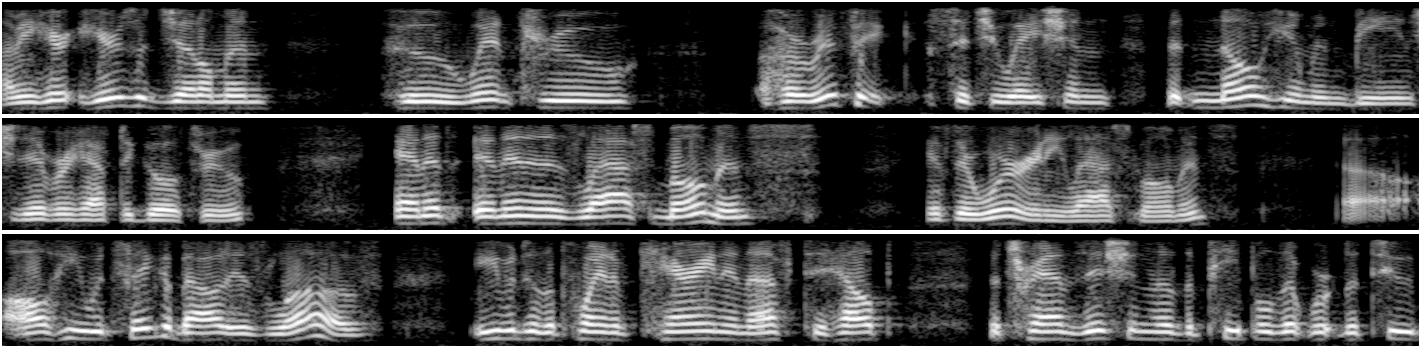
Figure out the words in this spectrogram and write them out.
I mean, here here's a gentleman who went through a horrific situation that no human being should ever have to go through, and it, and in his last moments, if there were any last moments, uh, all he would think about is love, even to the point of caring enough to help the transition of the people that were the two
